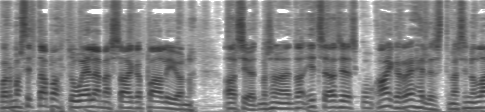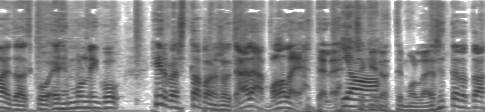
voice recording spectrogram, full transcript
varmasti tapahtuu elämässä aika paljon asioita. Mä sanoin, että itse asiassa kun aika rehellisesti mä sinne laitan, että kun eihän mulla niinku hirveästi tapahtunut, että älä valehtele, Joo. se kirjoitti mulle. Ja sitten tota,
